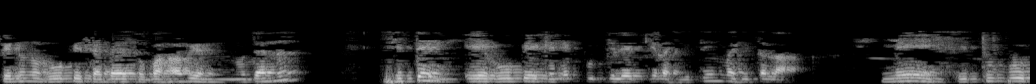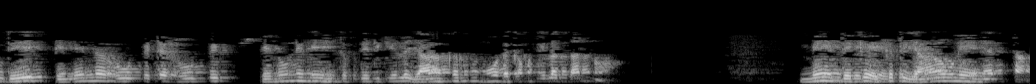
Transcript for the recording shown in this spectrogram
පෙනුණු රූපේ සැබෑ ස්වභාවය නොදැන හිතෙන් ඒ රූපේ කෙනෙක් පුද්ගලයෙක් කියලා හිතින්ම හිතලා මේ හිතුපු දේ පෙනෙන රූපෙට රූපේ පෙනුනේ මේ හිතපු දෙයට කියලා යා කරන මොඩකම කියලා දන්නවා. මේ දෙක එකට යාවුනේ නැත්තම්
